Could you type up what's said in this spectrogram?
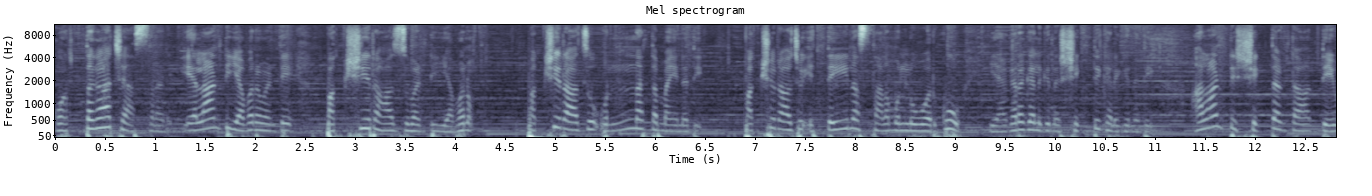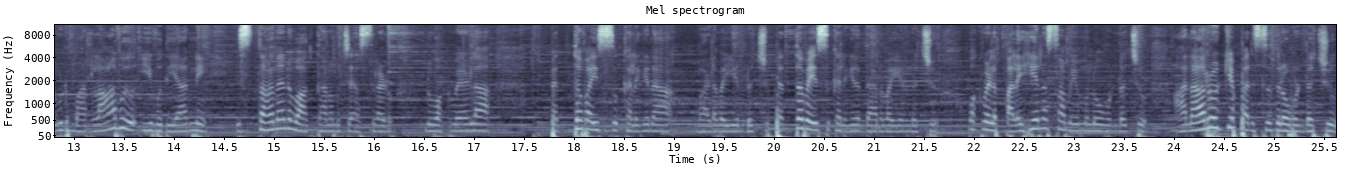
కొత్తగా చేస్తున్నాడు. ఎలాంటి యవనం అంటే పక్షిరాజు వంటి యవనం పక్షిరాజు ఉన్నతమైనది. పక్షిరాజు ఎత్తైన స్థలముల్లో వరకు ఎగరగలిగిన శక్తి కలిగినది. అలాంటి శక్తి అంట దేవుడు మరలా ఈ ఉదయాన్ని ఇస్తానని వాగ్దానం చేస్తున్నాడు. నువ్వు ఒకవేళ పెద్ద వయసు కలిగిన వాడవై ఉండొచ్చు పెద్ద వయసు కలిగిన దానివై ఉండొచ్చు ఒకవేళ బలహీన సమయంలో ఉండొచ్చు అనారోగ్య పరిస్థితిలో ఉండొచ్చు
